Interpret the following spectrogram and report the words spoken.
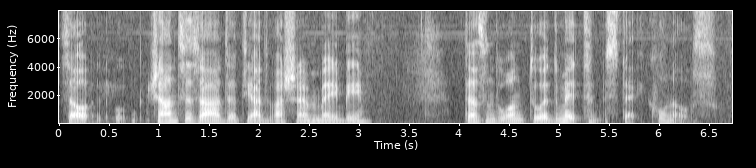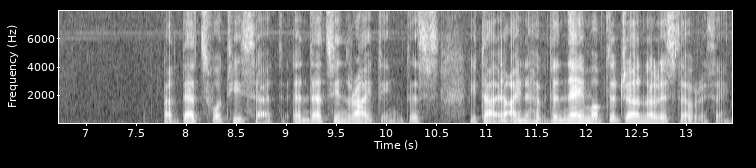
so chances are that Yad Vashem maybe doesn't want to admit a mistake. Who knows? But that's what he said, and that's in writing. This I have the name of the journalist, everything.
